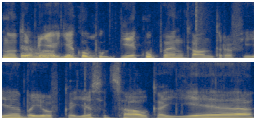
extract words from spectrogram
Ну, типу, є, є, куп, є купа енкаунтерів, є бойовка, є соціалка, є,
